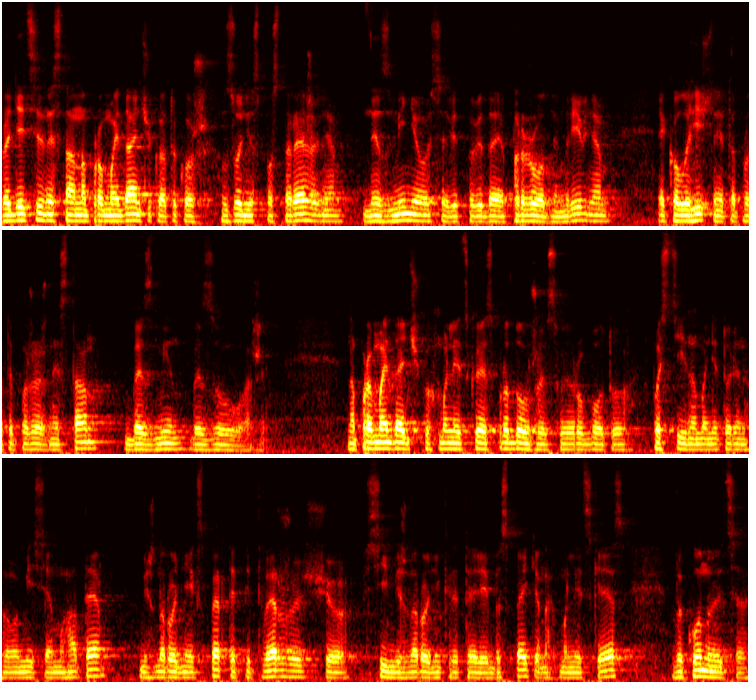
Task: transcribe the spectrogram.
Радіаційний стан на промайданчику, а також в зоні спостереження не змінювався, відповідає природним рівням, екологічний та протипожежний стан без змін, без зауважень. На промайданчику Хмельницької АЕС продовжує свою роботу постійна моніторингова місія МАГАТЕ. Міжнародні експерти підтверджують, що всі міжнародні критерії безпеки на Хмельницькій АЕС виконуються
